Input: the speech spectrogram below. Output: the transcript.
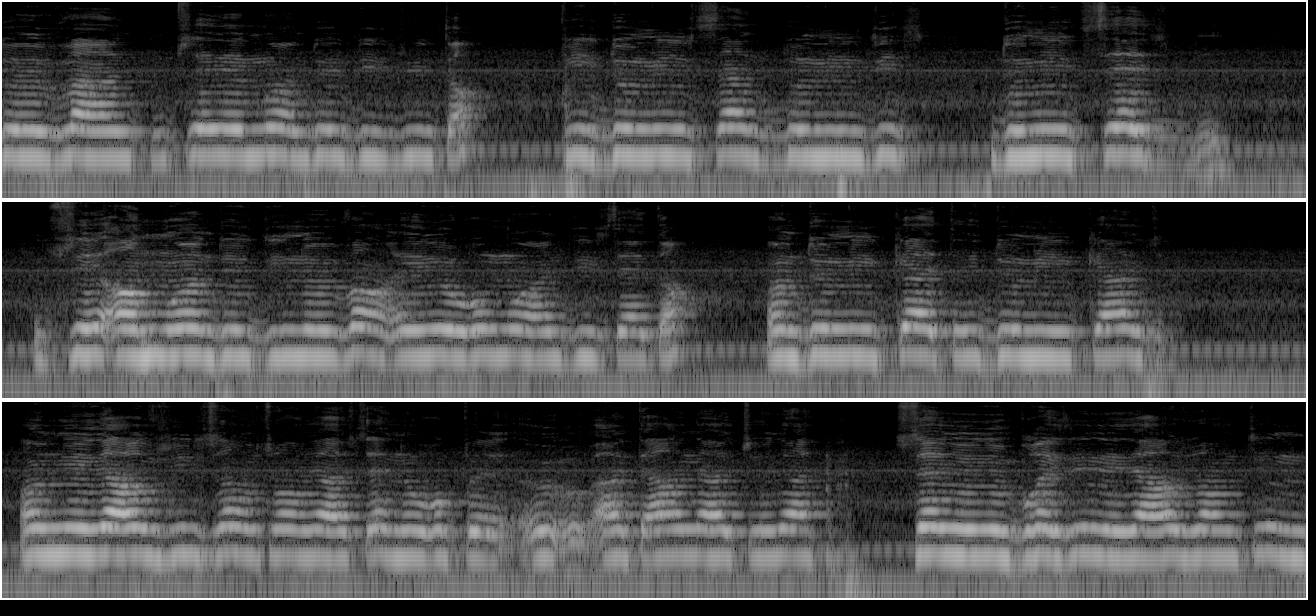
de 20, c'est les mois de 18 ans, puis 2005, 2010, 2016, c'est en moins de 19 ans et au moins 17 ans, en 2004 et 2015, en élargissant sur la scène européenne, euh, internationale Seuls le Brésil et l'Argentine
